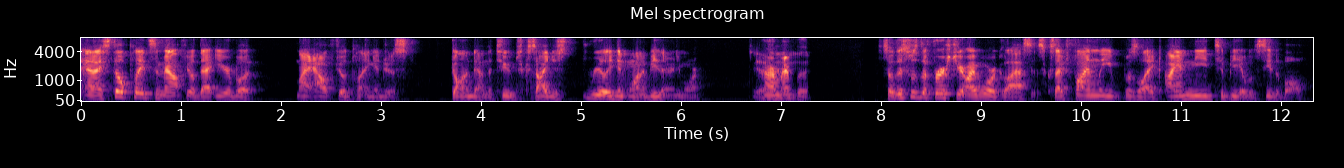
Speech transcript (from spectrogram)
And I still played some outfield that year, but my outfield playing had just gone down the tubes because I just really didn't want to be there anymore. Yeah, I remember. So this was the first year I wore glasses because I finally was like, I need to be able to see the ball.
